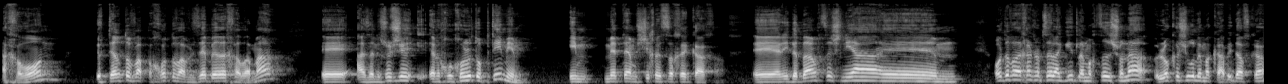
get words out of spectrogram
אחרון, יותר טובה, פחות טובה, אבל זה בערך הרמה, אה, אז אני חושב שאנחנו יכולים להיות אופטימיים אם מטה ימשיך לשחק ככה. אה, אני אדבר על המחצה השנייה, אה, עוד דבר אחד שאני רוצה להגיד למחצה הראשונה, לא קשור למכבי דווקא,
